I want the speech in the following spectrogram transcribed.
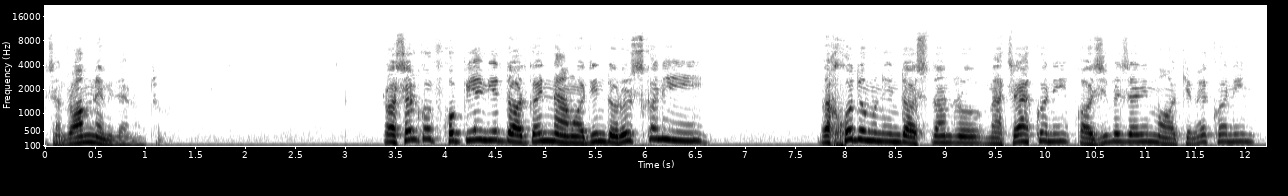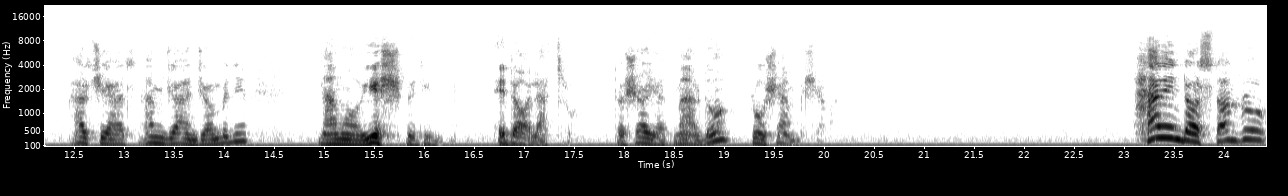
مثلا رام نمیدن اون تو. راسل گفت خب بیایم یه دادگاه نمادین درست کنی و خودمون این داستان رو مطرح کنیم قاضی بذاریم محاکمه کنیم هرچی هست همینجا انجام بدیم نمایش بدیم عدالت رو. تا شاید مردم روشن بشن همین داستان رو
